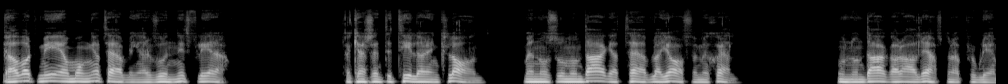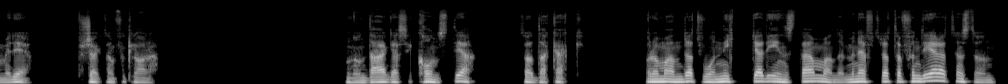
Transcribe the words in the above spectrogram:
Jag har varit med om många tävlingar och vunnit flera. Jag kanske inte tillhör en klan, men hos Onondaga tävlar jag för mig själv. Onondaga har aldrig haft några problem med det, försökte han förklara. Onondagas är konstiga, sa Dakak. Och de andra två nickade instämmande, men efter att ha funderat en stund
